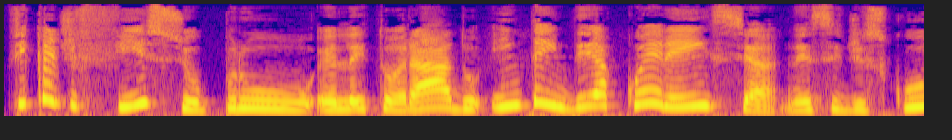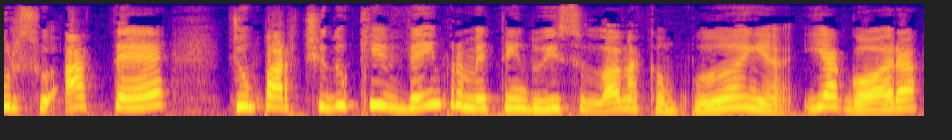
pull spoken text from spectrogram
Fica difícil para o eleitorado entender a coerência nesse discurso, até de um partido que vem prometendo isso lá na campanha e agora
